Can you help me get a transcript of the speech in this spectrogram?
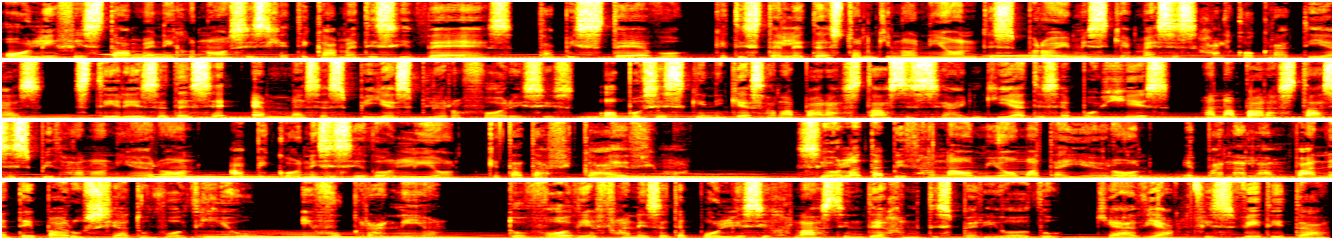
Όλη η φυστάμενη γνώση σχετικά με τις ιδέες, τα πιστεύω και τις τελετές των κοινωνιών της πρώιμης και μέσης χαλκοκρατίας στηρίζεται σε έμμεσες πηγές πληροφόρησης, όπως οι σκηνικές αναπαραστάσεις σε αγκία της εποχής, αναπαραστάσεις πιθανών ιερών, απεικονίσεις ειδωλίων και τα ταφικά έθιμα. Σε όλα τα πιθανά ομοιώματα ιερών επαναλαμβάνεται η παρουσία του βοδιού ή βουκρανίων. Το βόδι εμφανίζεται πολύ συχνά στην τέχνη της περίοδου και αδιαμφισβήτητα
